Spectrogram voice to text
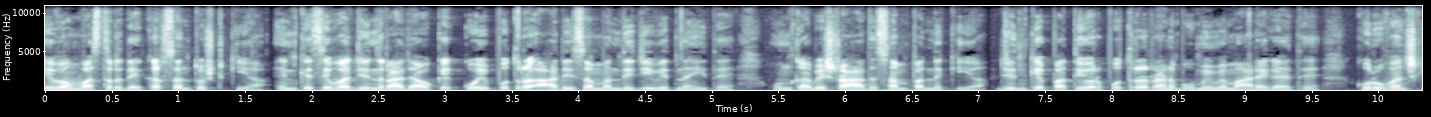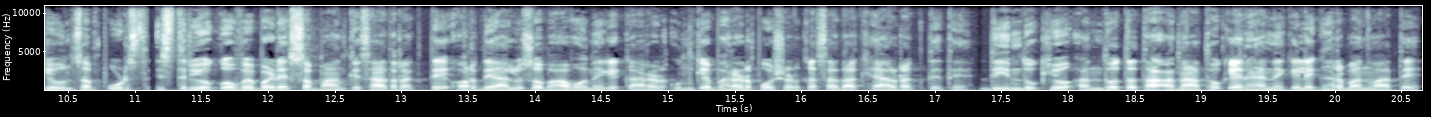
एवं वस्त्र देकर संतुष्ट किया। इनके सिवा जिन राजाओं के कोई पुत्र आदि संबंधी जीवित नहीं थे, उनका भी श्राद्ध संपन्न किया। जिनके पति और पुत्र रणभूमि में मारे गए थे, कुरुवंश की उन संपूर्ण स्त्रियों को वे बड़े सम्मान के साथ रखते और दयालु स्वभाव होने के कारण उनके भरण पोषण का सदा ख्याल रखते थे। दीन दुखियों, अंधों तथा अनाथों के रहने के लिए घर बनवाते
